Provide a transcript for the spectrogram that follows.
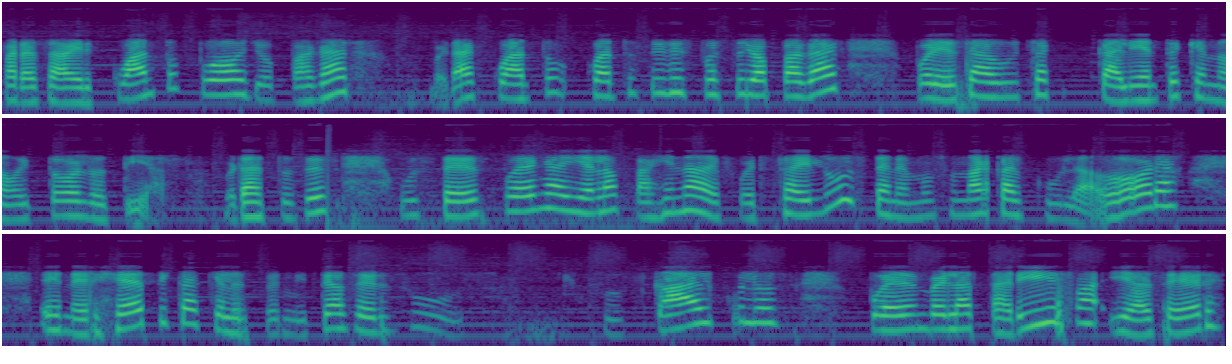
para saber cuánto puedo yo pagar, ¿verdad? ¿Cuánto, cuánto estoy dispuesto yo a pagar por esa ducha caliente que me doy todos los días? ¿verdad? Entonces, ustedes pueden ahí en la página de Fuerza y Luz, tenemos una calculadora energética que les permite hacer sus sus cálculos, pueden ver la tarifa y hacer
